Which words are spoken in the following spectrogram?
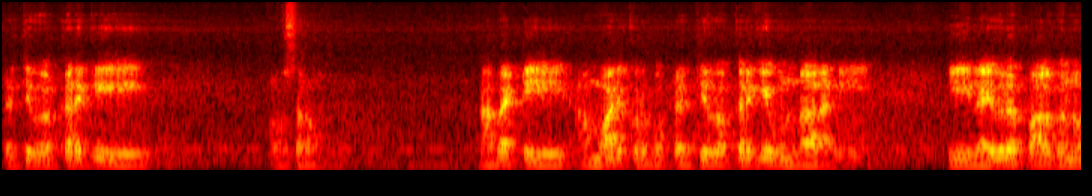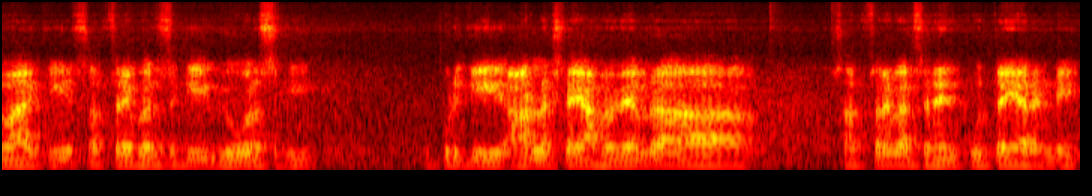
ప్రతి ఒక్కరికి అవసరం. కాబట్టి అమ్మవారి కృప ప్రతి ఒక్కరికి ఉండాలని ఈ లైవ్లో పాల్గొన్న వారికి సబ్స్క్రైబర్స్కి వ్యూవర్స్కి ఇప్పటికి ఆరు లక్షల యాభై వేల సబ్స్క్రైబర్స్ అనేది పూర్తయ్యారండి.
